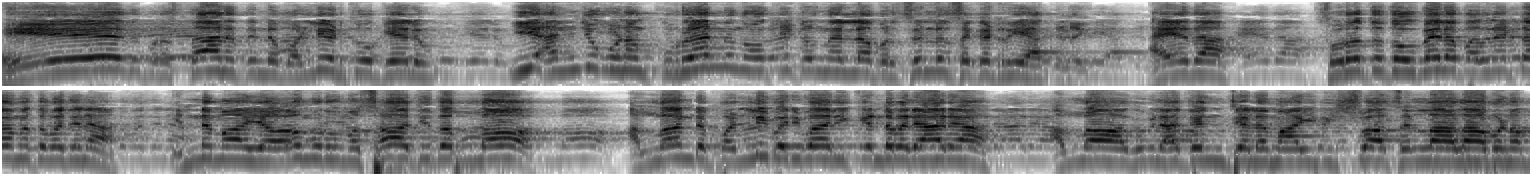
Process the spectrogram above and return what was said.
ഏത് പ്രസ്ഥാനത്തിന്റെ പള്ളി എടുത്തു നോക്കിയാലും ഈ അഞ്ചു ഗുണം ഖുർആൻ നോക്കിയിട്ടൊന്നല്ല പ്രസിഡന്റ് സെക്രട്ടറി ആക്കണത് ഏതാ സൂറത്ത് തൗബേല പതിനെട്ടാമത്തെ വചന. ഇന്നമായ മസാജിദ് അള്ളാന്റെ പള്ളി പരിപാലിക്കേണ്ടവരാരാ? അള്ളാഹുവിൽ അചഞ്ചലമായി വിശ്വാസമുള്ള ആളാവണം.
